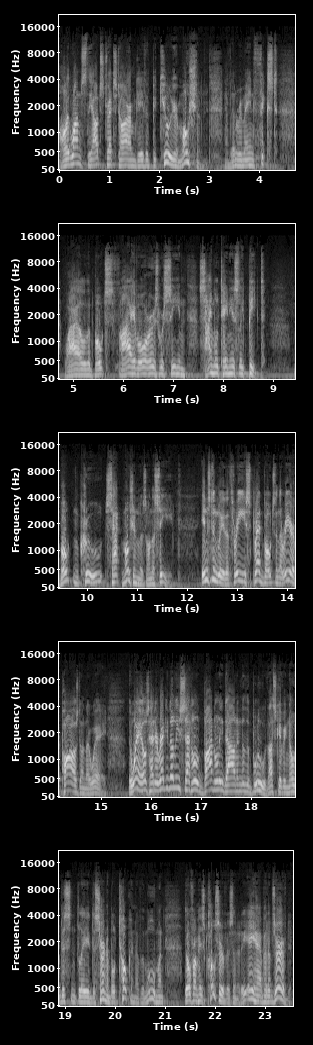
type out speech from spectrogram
All at once the outstretched arm gave a peculiar motion and then remained fixed, while the boat's five oars were seen simultaneously peaked. Boat and crew sat motionless on the sea. Instantly the three spread boats in the rear paused on their way. The whales had irregularly settled bodily down into the blue, thus giving no distantly discernible token of the movement, though from his closer vicinity Ahab had observed it.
